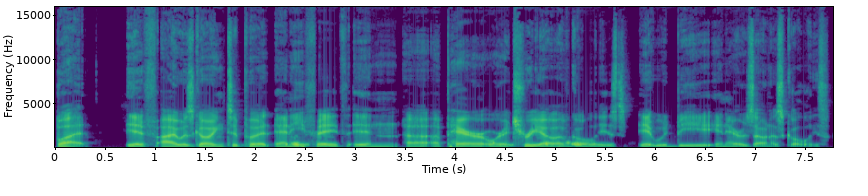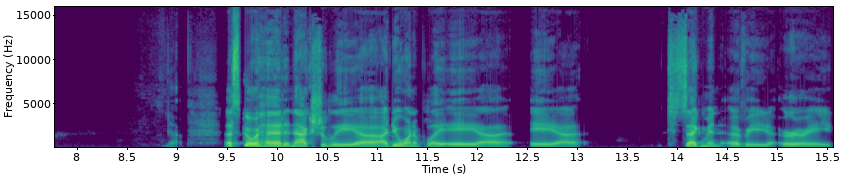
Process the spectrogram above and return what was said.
But if I was going to put any faith in uh, a pair or a trio of goalies, it would be in Arizona's goalies. Yeah, let's go ahead and actually, uh, I do want to play a uh, a uh, segment of a or a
